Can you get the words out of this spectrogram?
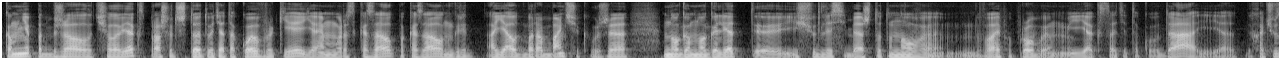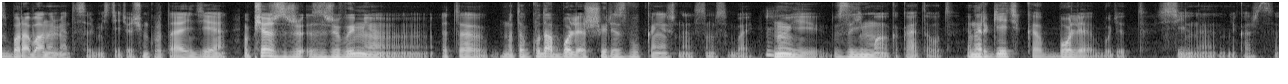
ко мне подбежал человек, спрашивает, что это у тебя такое в руке. Я ему рассказал, показал. Он говорит, а я вот барабанщик, уже много-много лет э, ищу для себя что-то новое. Давай попробуем. И я, кстати, такой, да, я хочу с барабанами это совместить. Очень крутая идея. Вообще с, с живыми э, это, это куда более шире звук, конечно, само собой. Mm-hmm. Ну и взаимо какая-то вот энергетика более будет сильная, мне кажется.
